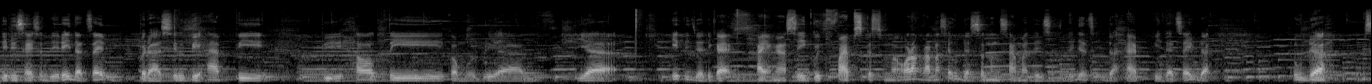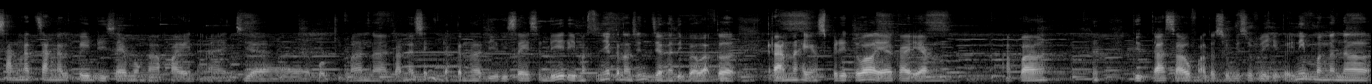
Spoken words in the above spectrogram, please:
diri saya sendiri dan saya berhasil be happy be healthy kemudian ya itu jadi kayak kayak ngasih good vibes ke semua orang karena saya udah seneng sama diri saya sendiri dan saya udah happy dan saya udah udah sangat-sangat pede saya mau ngapain aja mau gimana. Karena saya udah kenal diri saya sendiri maksudnya kenal sini jangan dibawa ke ranah yang spiritual ya kayak yang apa di tasawuf atau sufi-sufi gitu. Ini mengenal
